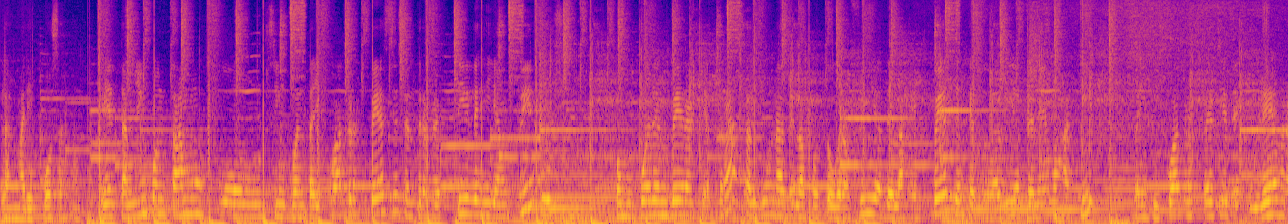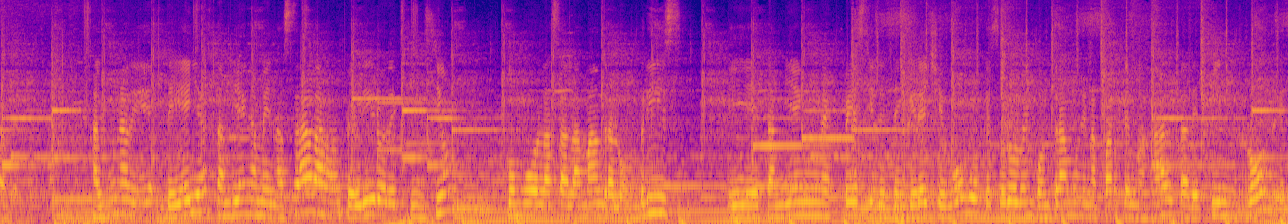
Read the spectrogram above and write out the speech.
las mariposas. Eh, también contamos con 54 especies entre reptiles y anfibios. Como pueden ver aquí atrás, algunas de las fotografías de las especies que todavía tenemos aquí, 24 especies de culebras. Algunas de, de ellas también amenazadas en peligro de extinción, como la salamandra lombriz, eh, también una especie de tenguereche bobo que solo lo encontramos en la parte más alta de Pin Robles,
